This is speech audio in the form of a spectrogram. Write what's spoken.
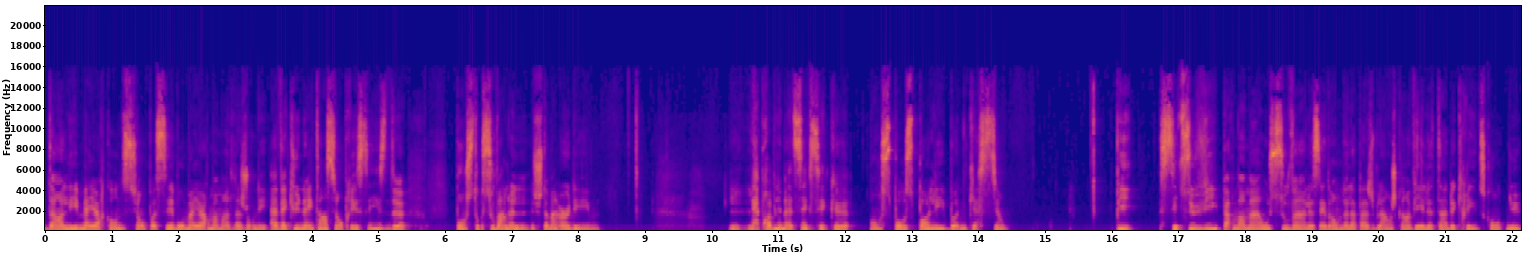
dans les meilleures conditions possibles, au meilleur moment de la journée, avec une intention précise de... souvent, justement, un des... La problématique, c'est que on se pose pas les bonnes questions. Puis, si tu vis par moment ou souvent le syndrome de la page blanche quand vient le temps de créer du contenu,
